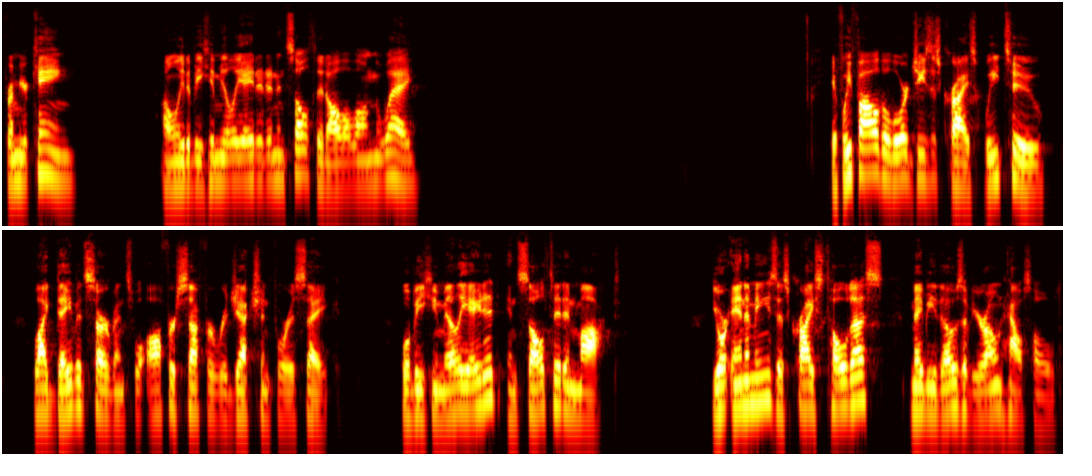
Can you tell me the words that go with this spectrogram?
from your king, only to be humiliated and insulted all along the way. If we follow the Lord Jesus Christ, we too, like David's servants, will offer suffer rejection for his sake will be humiliated, insulted, and mocked. Your enemies, as Christ told us, may be those of your own household.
